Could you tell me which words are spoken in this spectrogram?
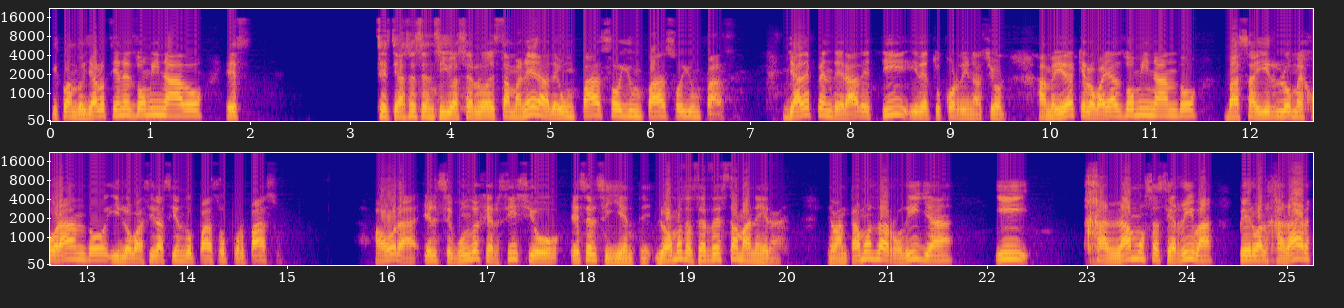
y cuando ya lo tienes dominado, es se te hace sencillo hacerlo de esta manera, de un paso y un paso y un paso. Ya dependerá de ti y de tu coordinación. A medida que lo vayas dominando, vas a irlo mejorando y lo vas a ir haciendo paso por paso. Ahora, el segundo ejercicio es el siguiente. Lo vamos a hacer de esta manera. Levantamos la rodilla y jalamos hacia arriba, pero al jalar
